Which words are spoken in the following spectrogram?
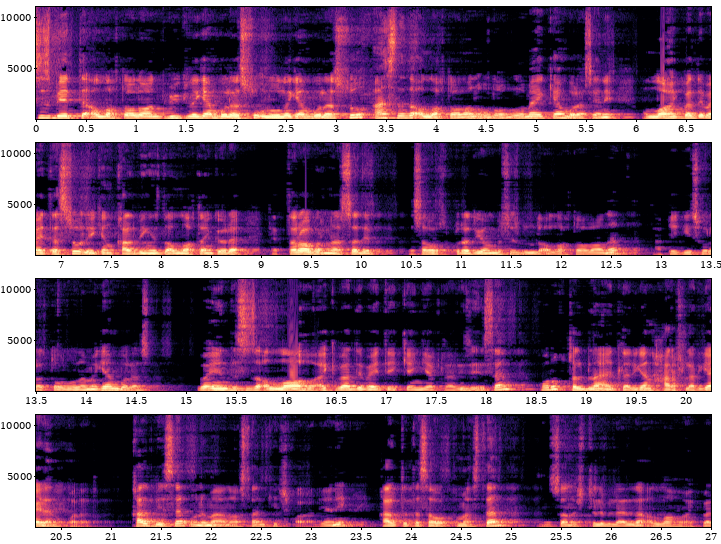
Siz bu yerda alloh taoloni buyuklagan bo'lasizu ulug'lagan bo'lasizu aslida alloh taoloni ulug'lamayotgan bo'lasiz. Ya'ni allohu akbar deb aytasizu lekin qalbingizda allohdan ko'ra kattaroq bir narsa deb tasavvur qilib turadigan bo'lsangiz bunda alloh taoloni haqiqiy suratda ulug'lamagan bo'lasiz. Va endi sizni allohu akbar deb aytayotgan gaplaringiz esa quruq til bilan aytiladigan harflarga aylanib qoladi. Qalb esa uni ma'nosidan kechib qoladi. Ya'ni qalbni tasavvur qilmasdan inson o'sha tili bilan allohu akbar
